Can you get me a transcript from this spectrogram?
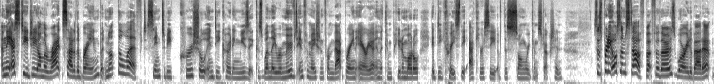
And the STG on the right side of the brain, but not the left, seemed to be crucial in decoding music because when they removed information from that brain area in the computer model, it decreased the accuracy of the song reconstruction. So it's pretty awesome stuff, but for those worried about it,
